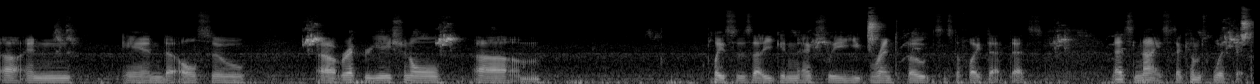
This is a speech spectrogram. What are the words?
uh, and and also uh, recreational um, places that you can actually rent boats and stuff like that. That's that's nice. That comes with it.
